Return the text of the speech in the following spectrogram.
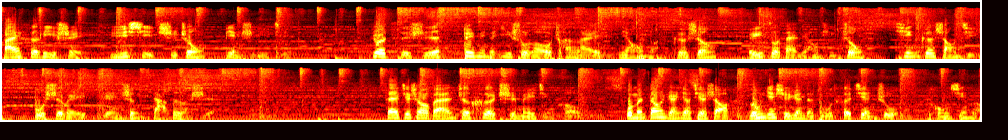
白鹤立水，鱼戏池中，便是一景。若此时对面的艺术楼传来袅袅的歌声，围坐在凉亭中听歌赏景，不失为人生一大乐事。在介绍完这鹤池美景后。我们当然要介绍龙岩学院的独特建筑同心楼。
